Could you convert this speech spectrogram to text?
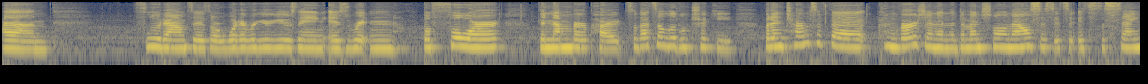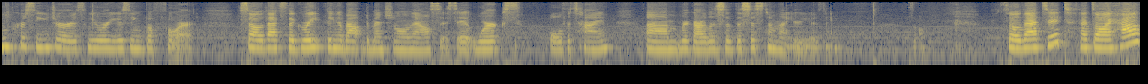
um, fluid ounces or whatever you're using is written before the number part. So that's a little tricky. But in terms of the conversion and the dimensional analysis, it's, it's the same procedure as we were using before. So that's the great thing about dimensional analysis. It works all the time, um, regardless of the system that you're using. So, so that's it. That's all I have.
